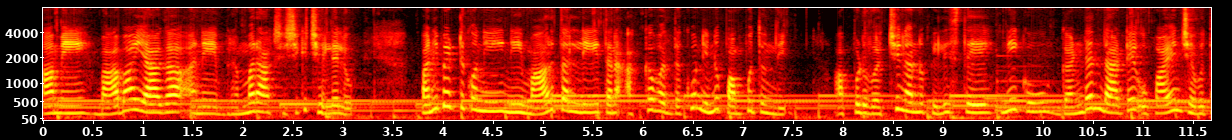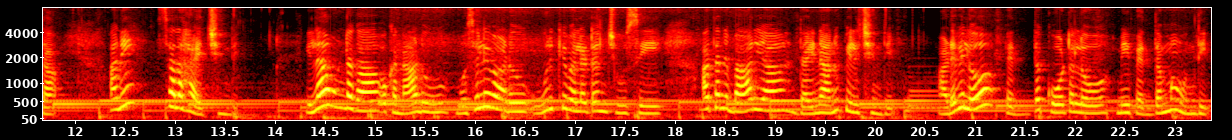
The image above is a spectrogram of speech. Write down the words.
ఆమె బాబా యాగా అనే బ్రహ్మ రాక్షసికి చెల్లెలు. పని పెట్టుకొని నీ మారుతల్లి తన అక్క వద్దకు నిన్ను పంపుతుంది. అప్పుడు వచ్చి నన్ను పిలిస్తే నీకు గండం దాటే ఉపాయం చెబుతా అని సలహా ఇచ్చింది. ఇలా ఉండగా ఒకనాడు ముసలివాడు ఊరికి వెళ్ళటం చూసి అతని భార్య దైనాను పిలిచింది. అడవిలో పెద్ద కోటలో మీ పెద్దమ్మ ఉంది.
